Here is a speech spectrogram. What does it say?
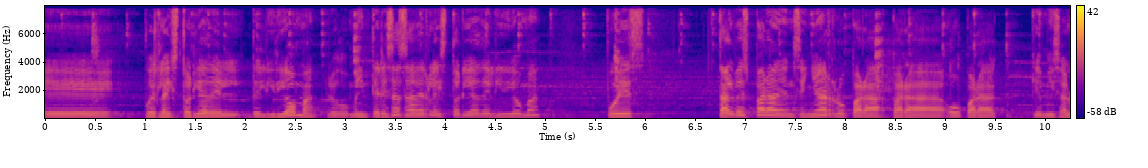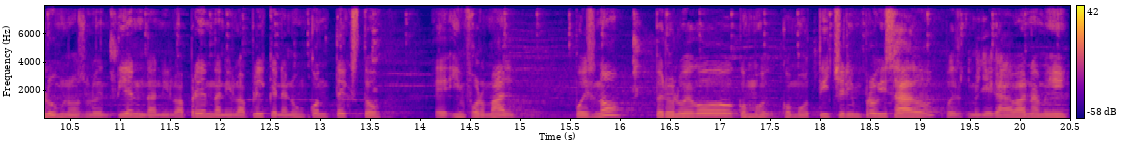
eh, pues la historia del, idioma. Luego, me interesa saber la historia del idioma, pues tal vez para enseñarlo para, para, o para que mis alumnos lo entiendan y lo aprendan y lo apliquen en un contexto eh, informal, pues no, pero luego como, como teacher improvisado, pues me llegaban a mí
